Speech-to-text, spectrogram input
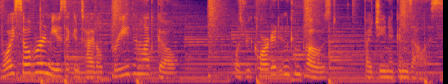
Voiceover and music entitled Breathe and Let Go was recorded and composed by Gina Gonzalez.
